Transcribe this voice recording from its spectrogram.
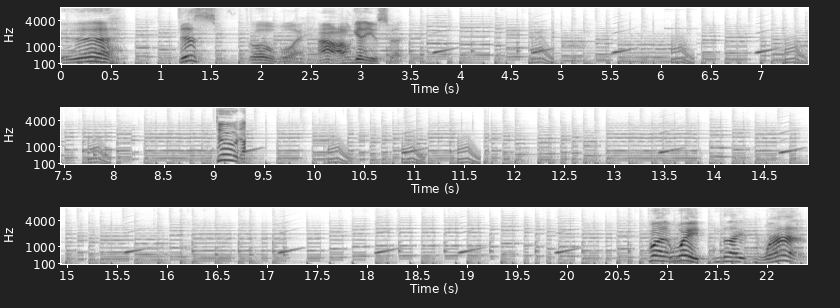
Ugh. This... Oh boy. Oh, I'll get used to it. Dude! I- But wait, like, what?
